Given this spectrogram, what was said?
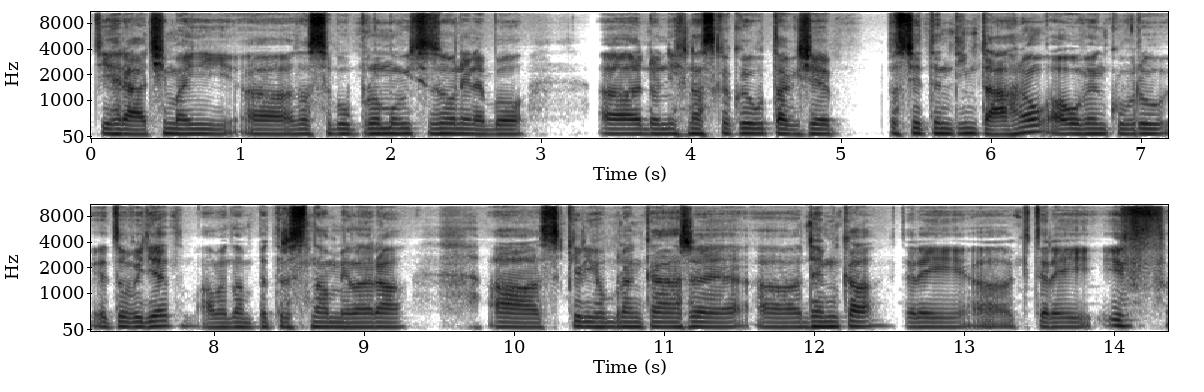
ti hráči mají uh, za sebou průlomový sezóny nebo uh, do nich naskakují tak, že prostě ten tým táhnou a u Vancouveru je to vidět. Máme tam Petersna, Millera a skvělého brankáře Demka, který, který i v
